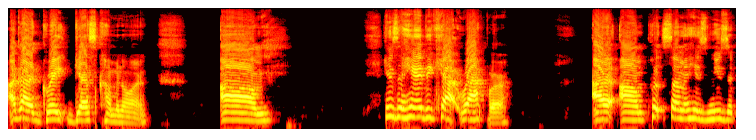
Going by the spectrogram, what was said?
I got a great guest coming on. Um, he's a handicapped rapper. I um put some of his music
